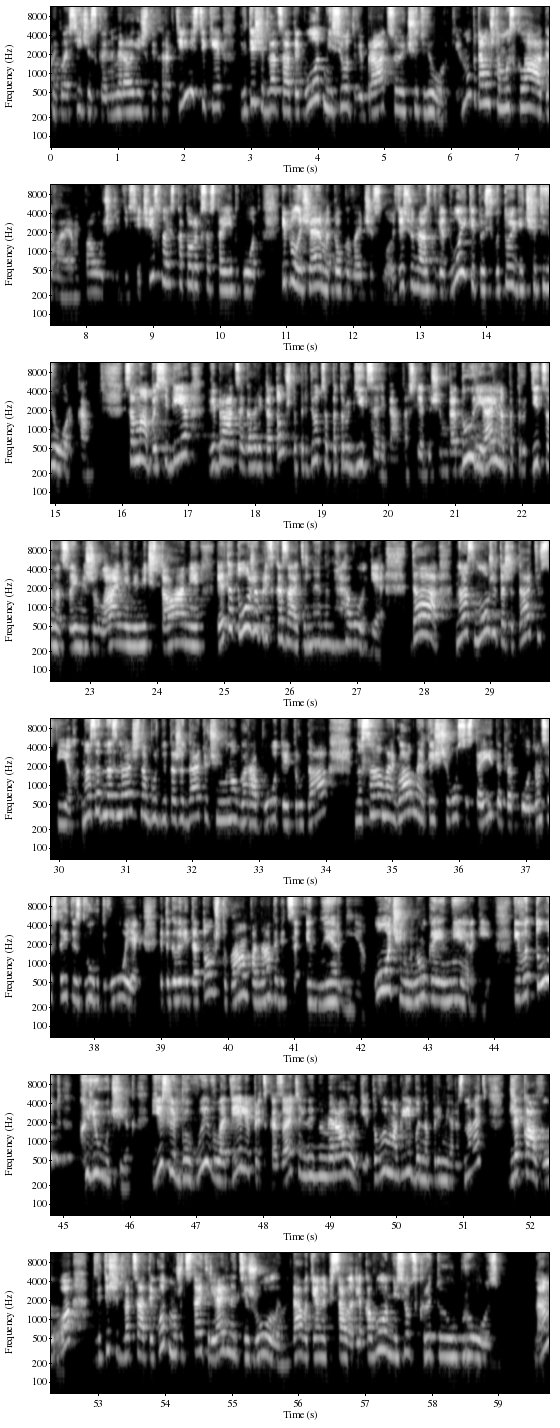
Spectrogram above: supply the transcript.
стандартной классической нумерологической характеристики 2020 год несет вибрацию четверки. Ну, потому что мы складываем по очереди все числа, из которых состоит год, и получаем итоговое число. Здесь у нас две двойки, то есть в итоге четверка. Сама по себе вибрация говорит о том, что придется потрудиться, ребята, в следующем году, реально потрудиться над своими желаниями, мечтами. Это тоже предсказательная нумерология. Да, нас может ожидать успех, нас однозначно будет ожидать очень много работы и труда, но самое главное, это из чего состоит этот год. Он состоит из двух двоек. Это говорит о том, что вам понадобится энергия, очень много энергии. И вот тут ключик. Если бы вы владели предсказательной нумерологией, то вы могли бы, например, знать, для кого 2020 год может стать реально тяжелым. Да, вот я написала, для кого он несет скрытую угрозу. Да?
